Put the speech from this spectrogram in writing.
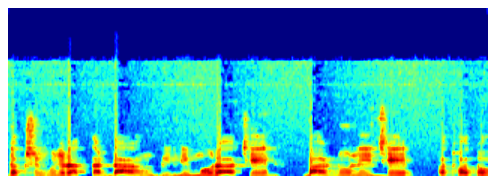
દક્ષિણ ગુજરાતના ડાંગ, બીલીમોરા છે, બારડોલી છે અથવા તો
